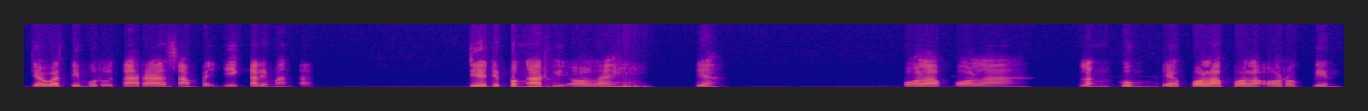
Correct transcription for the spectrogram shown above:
Jawa Timur Utara sampai di Kalimantan. Dia dipengaruhi oleh ya pola-pola lengkung ya pola-pola oroklin.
